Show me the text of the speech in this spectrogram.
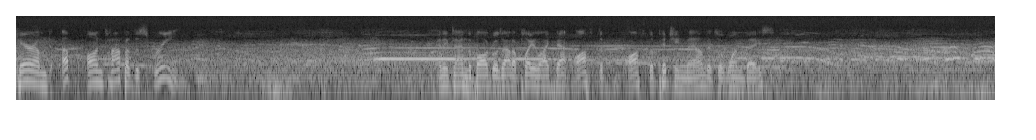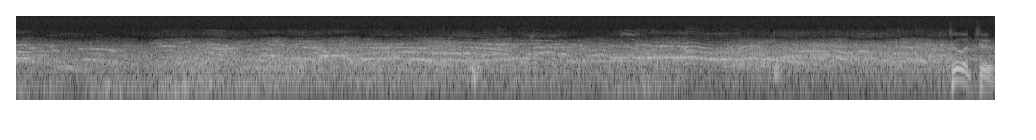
caromed up on top of the screen. Anytime the ball goes out of play like that off the off the pitching mound, it's a one base. Two.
